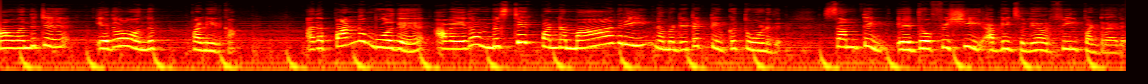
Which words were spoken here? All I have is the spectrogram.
அவன் வந்துட்டு ஏதோ வந்து பண்ணியிருக்கான். அதை பண்ணும்போது அவன் ஏதோ மிஸ்டேக் பண்ண மாதிரி நம்ம டிடெக்டிவ்க்கு தோணுது. சம்திங் ஏதோ ஃபிஷி அப்படின்னு சொல்லி அவர் ஃபீல் பண்ணுறாரு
